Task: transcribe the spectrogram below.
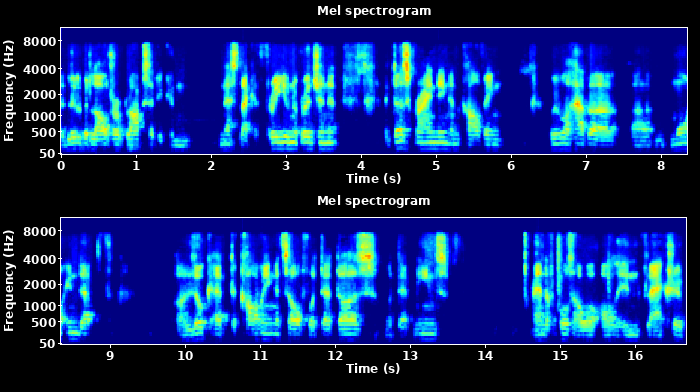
a little bit larger blocks that you can nest like a three unit bridge in it. It does grinding and carving. We will have a, a more in-depth uh, look at the carving itself, what that does, what that means. And of course, our all-in flagship,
